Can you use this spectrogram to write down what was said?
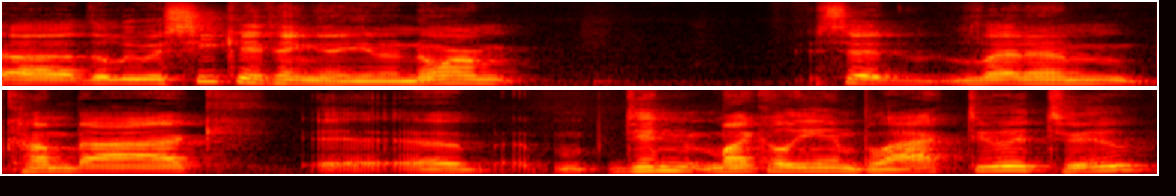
uh, the Louis C.K. thing. You know, Norm said let him come back. Uh, uh, didn't Michael Ian Black do it too?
